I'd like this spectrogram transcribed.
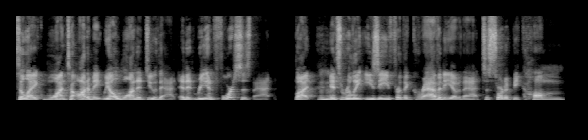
to like want to automate. We all want to do that, and it reinforces that but mm-hmm. it's really easy for the gravity of that to sort of become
